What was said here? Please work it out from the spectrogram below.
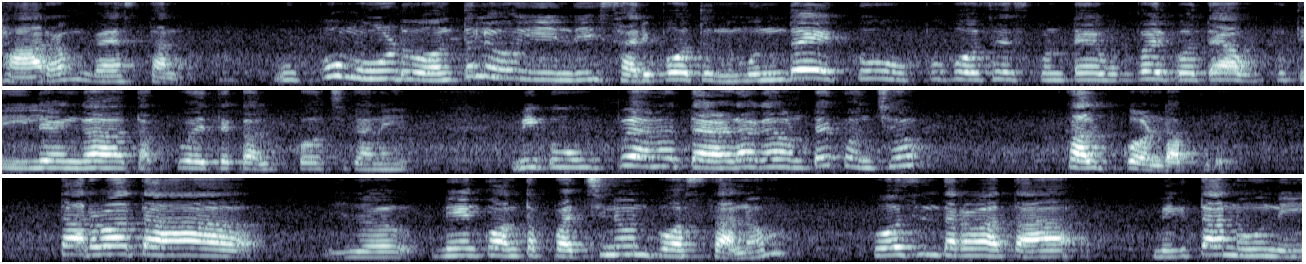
కారం వేస్తాను. ఉప్పు మూడు వంతులు ఇది సరిపోతుంది. ముందే ఎక్కువ ఉప్పు పోసేసుకుంటే ఉప్పు అయిపోతే ఆ ఉప్పు తీయలేంగా తక్కువ అయితే కలుపుకోవచ్చు కానీ మీకు ఉప్పు ఏమైనా తేడాగా ఉంటే కొంచెం కలుపుకోండి అప్పుడు. తర్వాత నేను కొంత పచ్చి నూనె పోస్తాను. పోసిన తర్వాత మిగతా నూనె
